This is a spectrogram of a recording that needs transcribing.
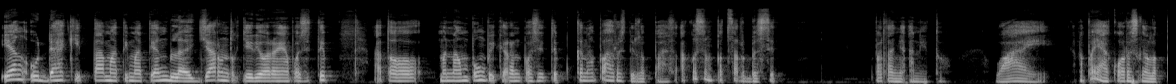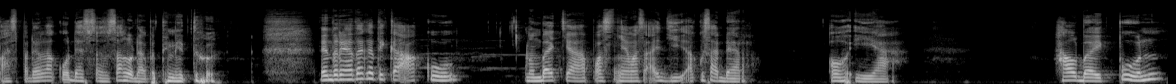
yang udah kita mati-matian belajar untuk jadi orang yang positif atau menampung pikiran positif kenapa harus dilepas? Aku sempat serbesit pertanyaan itu. Why? Kenapa ya aku harus ngelepas? Padahal aku udah susah-susah lo dapetin itu. Dan ternyata ketika aku membaca postnya Mas Aji aku sadar oh iya. Hal baik pun,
